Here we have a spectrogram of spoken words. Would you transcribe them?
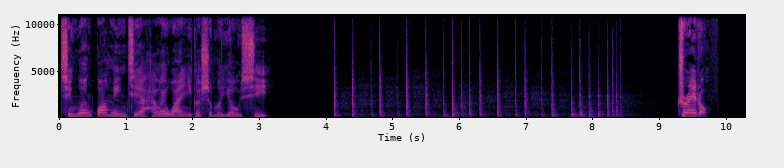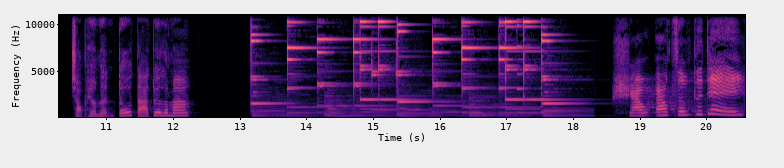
请问光明节还会玩一个什么游戏？小朋友们都答对了吗？Shoutouts of the day.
